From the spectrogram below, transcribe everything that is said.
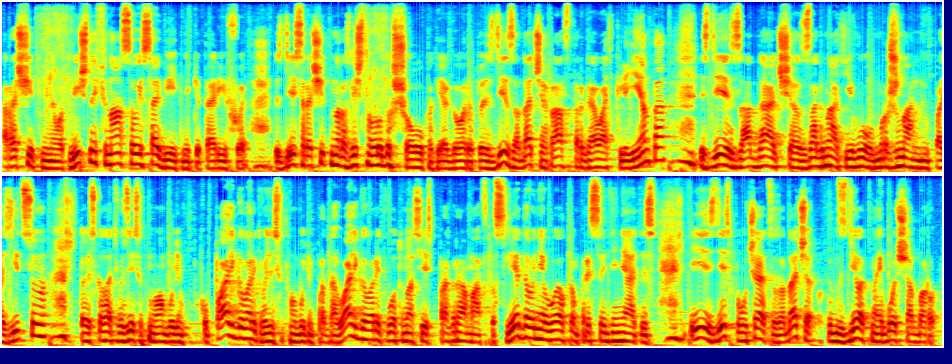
рассчитаны вот личные финансовые советники, тарифы. Здесь рассчитаны различного рода шоу, как я говорю. То есть здесь задача расторговать клиента, Здесь задача загнать его в маржинальную позицию, то есть сказать, вот здесь вот мы вам будем покупать, говорить, вот здесь вот мы будем продавать, говорить, вот у нас есть программа автоследования, welcome, присоединяйтесь. И здесь получается задача сделать наибольший оборот.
